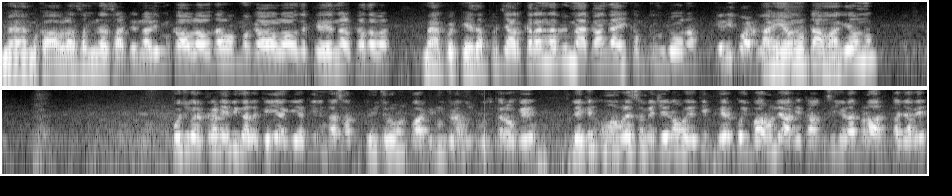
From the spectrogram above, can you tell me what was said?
ਮੈਂ ਮੁਕਾਬਲਾ ਸਮਝਣਾ ਸਾਡੇ ਨਾਲ ਹੀ ਮੁਕਾਬਲਾ ਉਹਦਾ ਉਹ ਮੁਕਾਬਲਾ ਉਹਦੇ ਕਿਸੇ ਨਾਲ ਕਾਹਦਾ ਵਾ? ਮੈਂ ਕੋਈ ਕਿਸੇ ਦਾ ਪ੍ਰਚਾਰ ਕਰਾਂਗਾ ਵੀ ਮੈਂ ਕਹਾਂਗਾ ਅਸੀਂ ਕਮ ਕਮਜ਼ੋਰ ਆ। ਕਿਹੜੀ ਪਾਰਟੀ ਅਸੀਂ ਉਹਨੂੰ ਢਾਵਾਂਗੇ ਉਹਨੂੰ। ਕੁਝ ਵਰਕਰਾਂ ਨੇ ਇਹ ਵੀ ਗੱਲ ਕਹੀ ਹੈਗੀ ਆ ਕਿ ਲਿੰਗਾ ਸਾਹਿਬ, ਤੁਸੀਂ ਚਲੋ ਹੁਣ ਪਾਰਟੀ ਨੂੰ ਜਿਹੜਾ ਮਜ਼ਬੂਤ ਕਰੋਗੇ, ਲੇਕਿਨ ਆਉਣ ਵਾਲੇ ਸਮੇਂ 'ਚ ਇਹ ਨਾ ਹੋਏ ਕਿ ਫਿਰ ਕੋਈ ਬਾਹਰੋਂ ਲਿਆ ਕੇ ਕਾਂਗਰਸੀ ਜਿਹੜਾ ਬਣਾ ਦਿੱਤਾ ਜਾਵੇ,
